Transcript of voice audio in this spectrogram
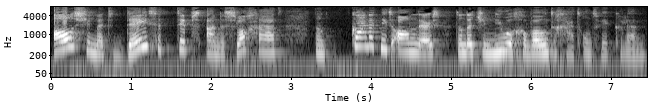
als je met deze tips aan de slag gaat, dan kan het niet anders dan dat je nieuwe gewoonten gaat ontwikkelen.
